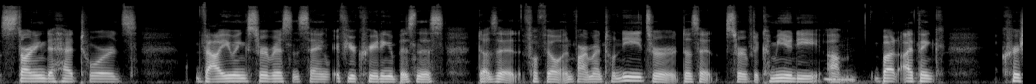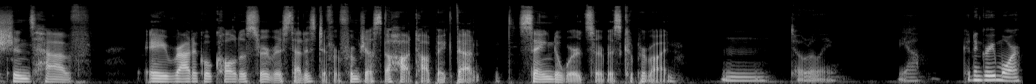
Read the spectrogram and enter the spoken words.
starting to head towards valuing service and saying if you're creating a business, does it fulfill environmental needs or does it serve the community? Mm. Um, but I think Christians have a radical call to service that is different from just the hot topic that saying the word service could provide. Mm, totally. Yeah. Couldn't agree more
